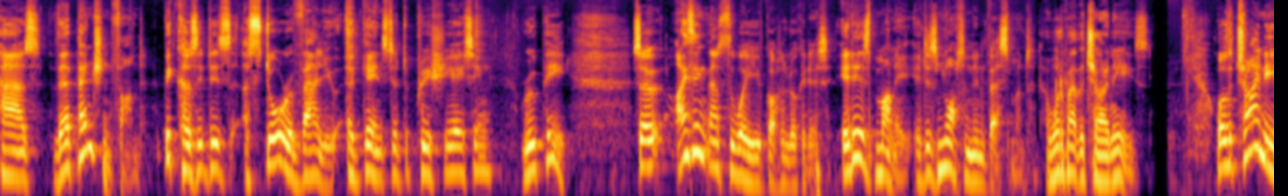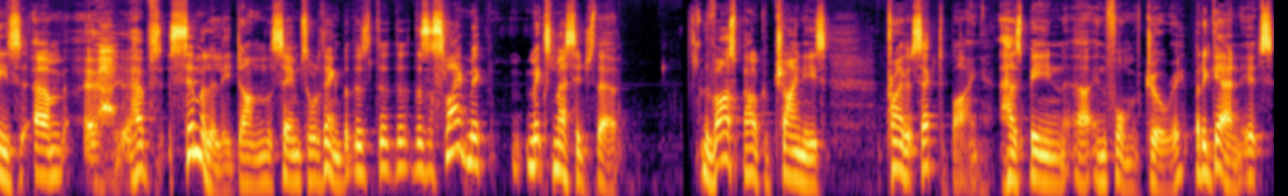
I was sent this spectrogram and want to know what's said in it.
as their pension fund because it is a store of value against a depreciating rupee. So I think that's the way you've got to look at it. It is money, it is not an investment. And what about the Chinese? Well, the Chinese um, have similarly done the same sort of thing, but there's, there's a slight mi- mixed message there. The vast bulk of Chinese private sector buying has been uh, in the form of jewelry, but again, it's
